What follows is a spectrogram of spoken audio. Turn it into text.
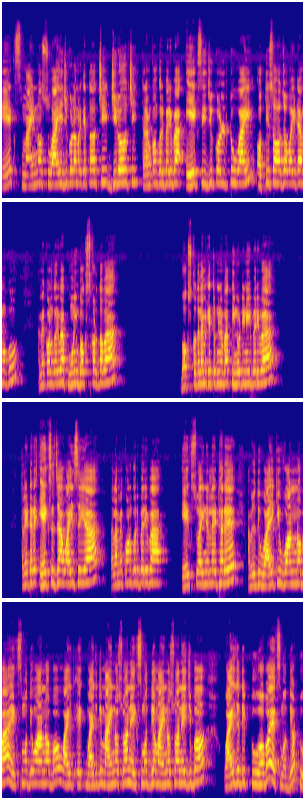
x minus y is equal আমার কেতে অছি জিরো অছি তাহলে আমি কম করিপারিবা x is equal to y অতি সহজ হব এইটা আমাকে আমি কম করিবা পুনি বক্স করদেবা বক্স করদেলে আমি কেতোটি নেবা তিনোটি নেইপারিবা তাহলে এটারে এক্স যা ওয়াই সেইয়া তাহলে আমি কম করিপারিবা এক্স ওয়াই নেলে এঠারে আমি যদি ওয়াই কি ওয়ান নবা এক্স মধ্যে ওয়ান হব ওয়াই ওয়াই যদি মাইনস ওয়ান এক্স মধ্যে মাইনস ওয়ান হয়েযিব ওয়াই যদি টু হব এক্স মধ্যে টু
